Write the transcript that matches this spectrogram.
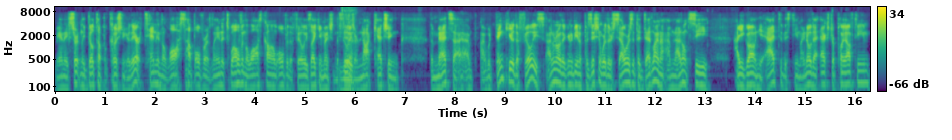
man, they've certainly built up a cushion here. They are ten in the loss up over Atlanta, twelve in the loss column over the Phillies. Like you mentioned, the Phillies yeah. are not catching the Mets. I, I would think here the Phillies. I don't know. They're going to be in a position where they're sellers at the deadline. I, I mean, I don't see how you go out and you add to this team. I know that extra playoff team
